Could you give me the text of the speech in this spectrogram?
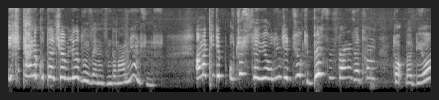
iki tane kutu açabiliyordunuz en azından anlıyor musunuz? Ama gidip 30 seviye olunca diyor ki 500 tane zeton topla diyor.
